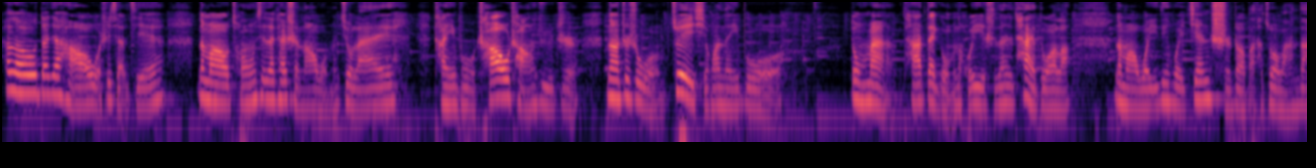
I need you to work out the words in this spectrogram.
Hello，大家好，我是小杰。那么从现在开始呢，我们就来看一部超长巨制。那这是我最喜欢的一部动漫，它带给我们的回忆实在是太多了。那么我一定会坚持的把它做完的。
